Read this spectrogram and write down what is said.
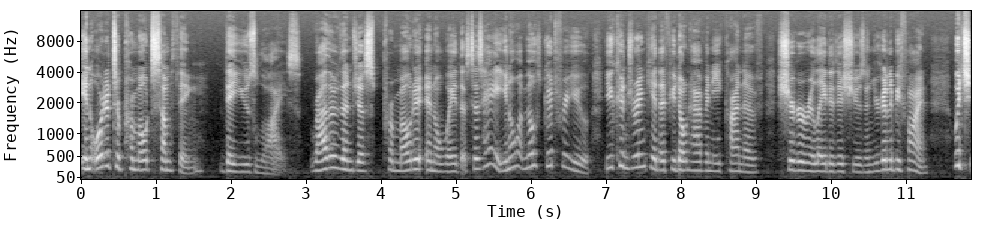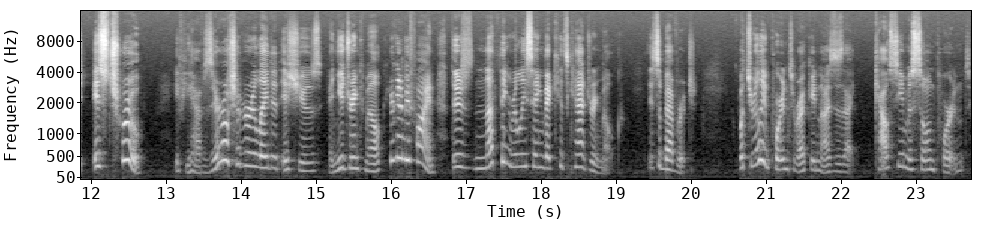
in order to promote something, they use lies rather than just promote it in a way that says, hey, you know what, milk's good for you. You can drink it if you don't have any kind of sugar related issues and you're going to be fine, which is true. If you have zero sugar related issues and you drink milk, you're going to be fine. There's nothing really saying that kids can't drink milk. It's a beverage. What's really important to recognize is that calcium is so important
